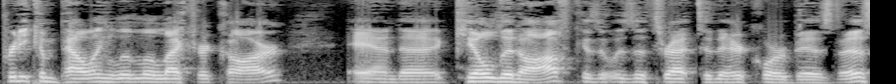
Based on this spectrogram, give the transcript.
pretty compelling little electric car and uh, killed it off because it was a threat to their core business.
